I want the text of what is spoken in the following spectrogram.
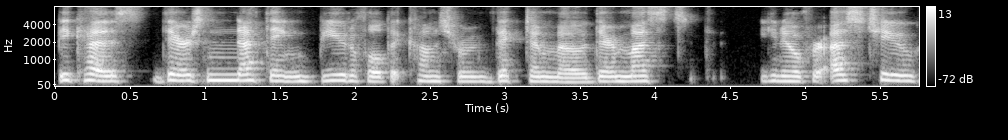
because there's nothing beautiful that comes from victim mode. There must, you know, for us to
